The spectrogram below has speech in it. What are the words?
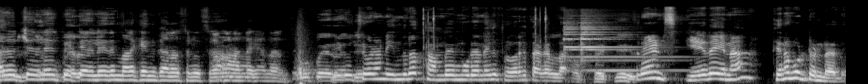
అది వచ్చేది లేదు పెట్టేది లేదు మనకెందుకు అనవసరం ఇదిగో చూడండి ఇందులో తొంభై మూడు అనేది ఇప్పటివరకు తగల ఫ్రెండ్స్ ఏదైనా తినబుట్టు ఉండాలి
